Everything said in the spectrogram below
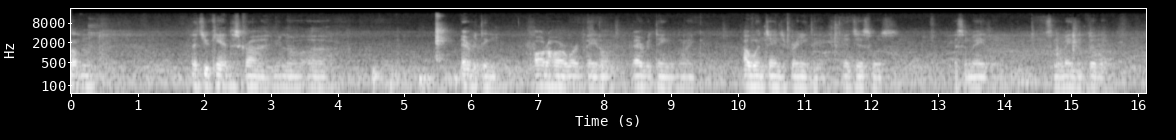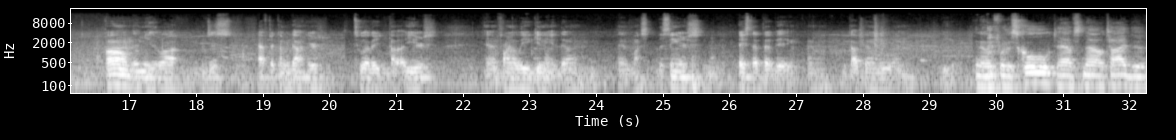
something that you can't describe. You know, uh, everything, all the hard work paid off. Everything, like I wouldn't change it for anything. It just was, it's amazing. It's an amazing feeling. Um, it means a lot. Just after coming down here two other uh, years and finally getting it done, and my the seniors, they stepped up big. Uh, without here. You know, for the school to have now tied the,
